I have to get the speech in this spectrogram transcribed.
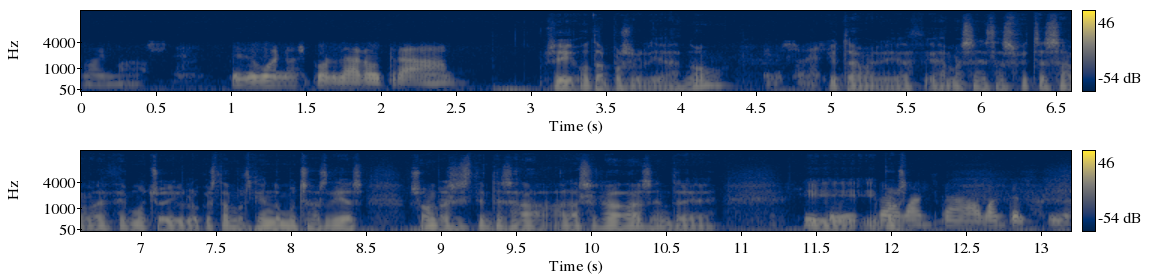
no hay más. Pero bueno, es por dar otra... Sí, otra posibilidad, ¿no? Eso es. Y otra variedad. Y además en estas fechas se agradece mucho, y lo que estamos diciendo, muchos días son resistentes a, a las heladas, entre y, pues, aguanta, aguanta el frío.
